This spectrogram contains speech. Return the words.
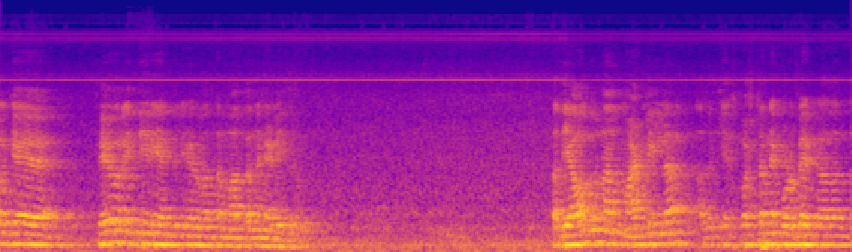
ಬಗ್ಗೆ ಫೇವರ್ ಇದ್ದೀರಿ ಅಂತ ಹೇಳುವಂತ ಮಾತನ್ನ ಹೇಳಿದ್ರು. ಅದು ಯಾವುದು ನಾನು ಮಾಡಲಿಲ್ಲ, ಅದಕ್ಕೆ ಸ್ಪಷ್ಟನೆ ಕೊಡಬೇಕಾದಂತ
